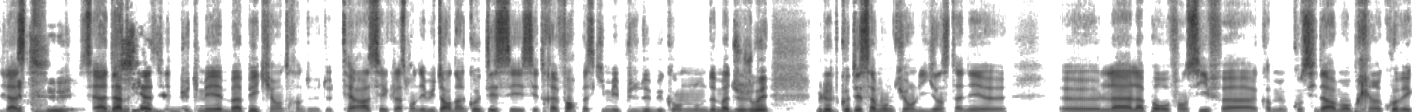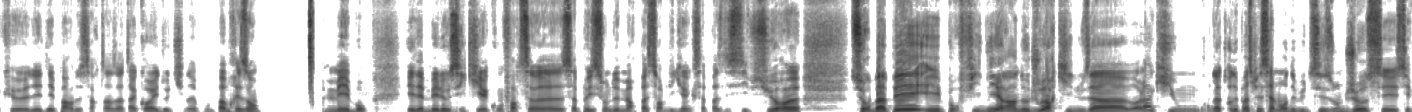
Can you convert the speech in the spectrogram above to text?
il a Yep. 7 buts. C'est Adams qui a buts. 7 buts, mais Mbappé qui est en train de, de terrasser le classement des buteurs. D'un côté, c'est c'est très fort parce qu'il met plus de buts qu'en nombre de matchs joués. Mais de l'autre côté, ça montre qu'en Ligue 1 cette année, euh, euh, la- l'apport offensif a quand même considérablement pris un coup avec euh, des départs de certains attaquants et d'autres qui ne répondent pas présents. Mais bon, et Dembélé aussi qui conforte sa, position de meilleur passeur de Ligue 1 que ça passe décisif sur euh, sur Mbappé. Et pour finir un autre joueur qui nous a voilà qui on n'attendait pas spécialement en début de saison Joe c'est c'est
